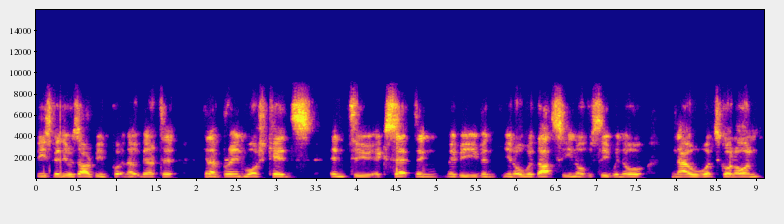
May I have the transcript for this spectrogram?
these videos are being put out there to kind of brainwash kids into accepting maybe even you know with that scene obviously we know now what's going on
